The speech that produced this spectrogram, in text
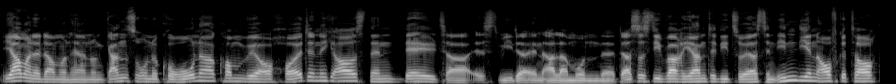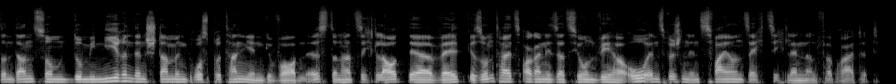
Ja, meine Damen und Herren, und ganz ohne Corona kommen wir auch heute nicht aus, denn Delta ist wieder in aller Munde. Das ist die Variante, die zuerst in Indien aufgetaucht und dann zum dominierenden Stamm in Großbritannien geworden ist und hat sich laut der Weltgesundheitsorganisation WHO inzwischen in 62 Ländern verbreitet.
